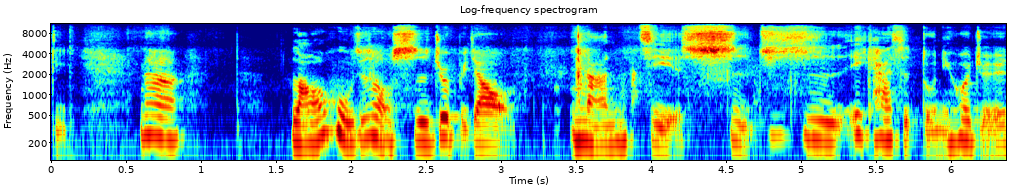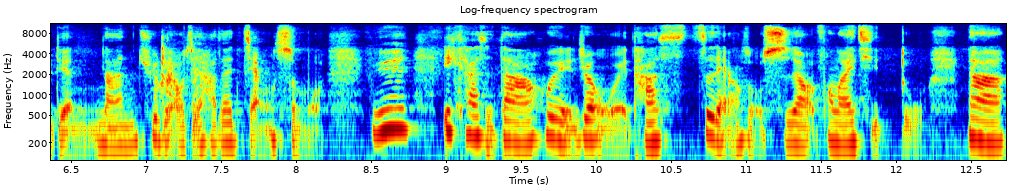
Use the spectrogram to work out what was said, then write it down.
帝。那老虎这首诗就比较难解释，就是一开始读你会觉得有点难去了解他在讲什么，因为一开始大家会认为他这两首诗要放在一起读。那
